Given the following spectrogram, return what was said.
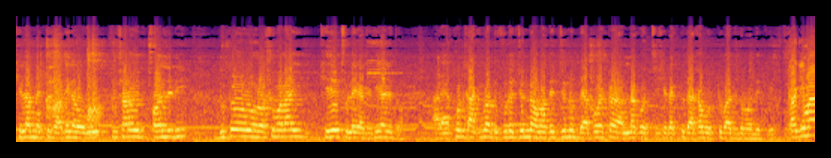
খেলাম না, একটু বাদে খাব। তুষার অলরেডি দুটো রসমালাই খেয়ে চলে গেছে ঠিক আছে তো? আর এখন কাকিমা দুপুরের জন্য আমাদের জন্য ব্যাপক একটা রান্না করছে সেটা একটু দেখাবো একটু বাদে তোমাদেরকে। কাকিমা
